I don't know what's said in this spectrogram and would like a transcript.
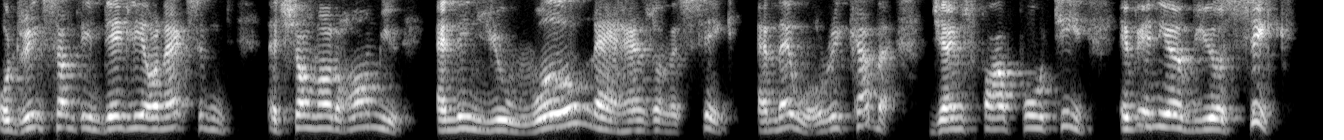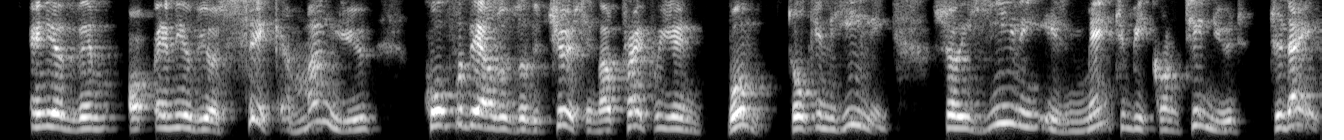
or drink something deadly on accident, it shall not harm you. And then you will lay hands on the sick and they will recover. James 5 14. If any of you are sick, any of them or any of you are sick among you, call for the elders of the church and I'll pray for you and boom, talking healing. So healing is meant to be continued today.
